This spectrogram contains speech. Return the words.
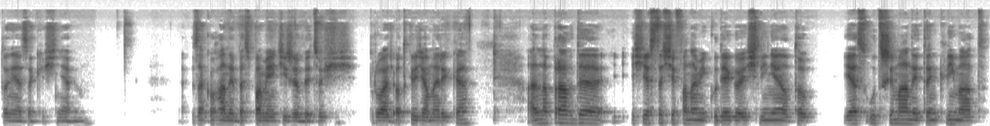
to nie jest jakiś, nie wiem, zakochany bez pamięci, żeby coś próbować odkryć Amerykę. Ale naprawdę, jeśli jesteście fanami Kudiego, jeśli nie, no to jest utrzymany ten klimat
